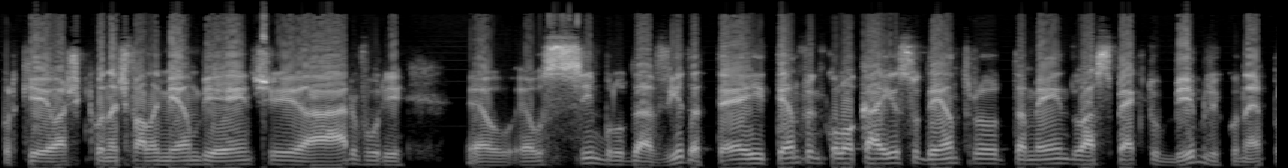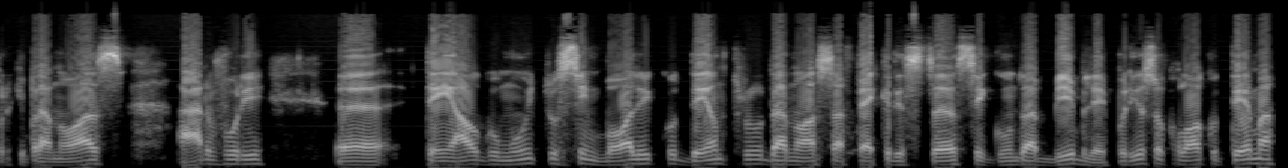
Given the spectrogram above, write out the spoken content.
porque eu acho que quando a gente fala em meio ambiente, a árvore é o, é o símbolo da vida até, e tento colocar isso dentro também do aspecto bíblico, né, porque para nós, árvore é, tem algo muito simbólico dentro da nossa fé cristã, segundo a Bíblia. E por isso eu coloco o tema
